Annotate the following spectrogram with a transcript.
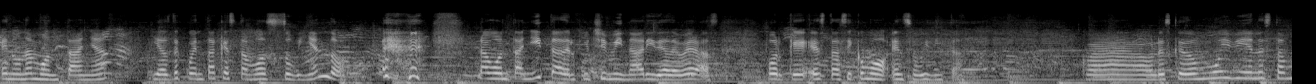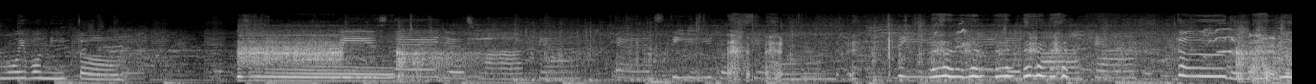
en una montaña y haz de cuenta que estamos subiendo la montañita del Fuchimi Inari de a de veras, porque está así como en subidita. Wow, les quedó muy bien, está muy bonito. Disney es magia, es diversión. Disney es magia. tururururu.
